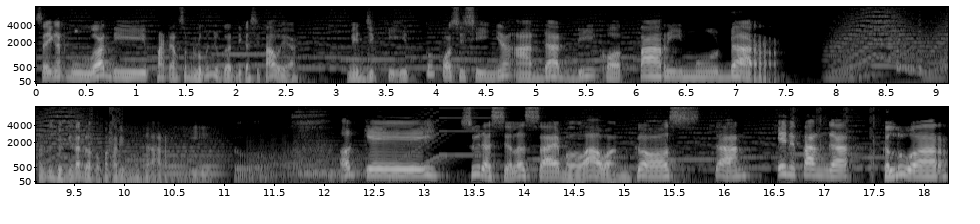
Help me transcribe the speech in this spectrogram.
saya ingat gua di part yang sebelumnya juga dikasih tahu ya. Magic key itu posisinya ada di kota Rimudar. Dan tujuan kita adalah ke kota Rimudar gitu. Oke, okay. sudah selesai melawan Ghost dan ini tangga keluar.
